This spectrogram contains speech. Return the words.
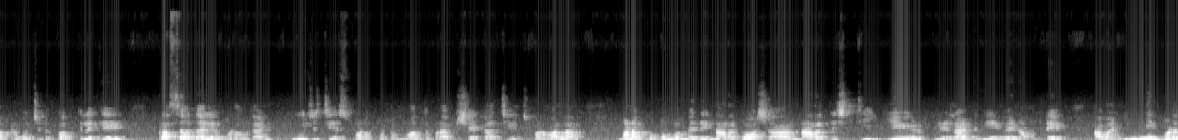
అక్కడికి వచ్చిన భక్తులకి ప్రసాదాలు ఇవ్వడం కానీ పూజ చేసుకోవడం, కుటుంబం అంతా కూడా అభిషేకాలు చేయించుకోవడం వల్ల మన కుటుంబం మీద నరఘోష, నరదిష్టి, ఏడుపులు ఇలాంటివి ఏవైనా ఉంటే అవన్నీ కూడా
